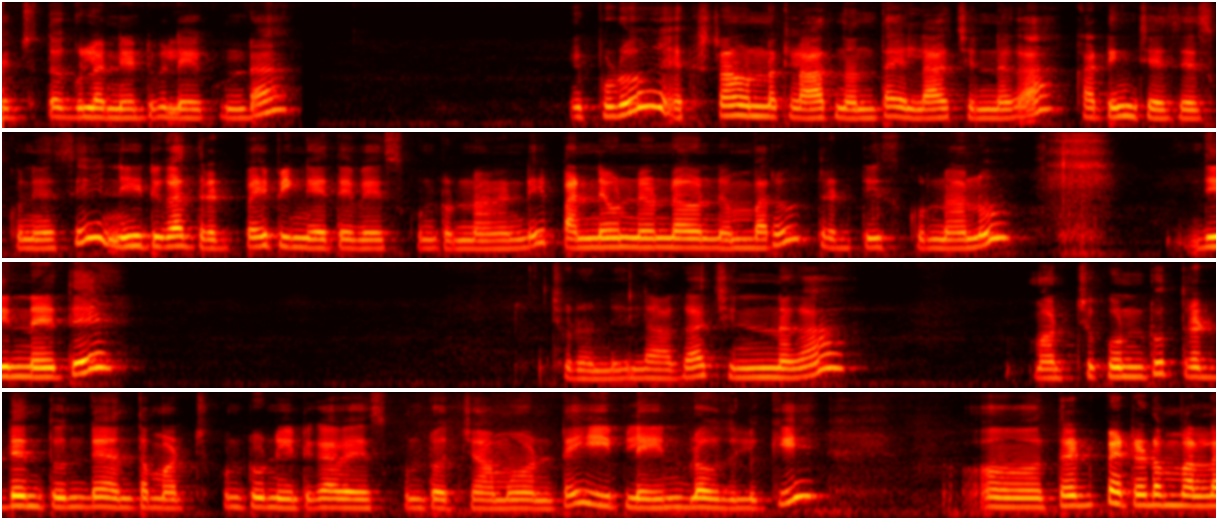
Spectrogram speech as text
హెచ్చు తగ్గులు అనేటివి లేకుండా. ఇప్పుడు ఎక్స్ట్రా ఉన్న క్లాత్ అంతా ఇలా చిన్నగా కటింగ్ చేసేసుకునేసి నీట్గా థ్రెడ్ పైపింగ్ అయితే వేసుకుంటున్నానండి. పన్నెండు నెంబరు థ్రెడ్ తీసుకున్నాను. దీన్నైతే చూడండి ఇలాగా చిన్నగా మర్చుకుంటూ థ్రెడ్ ఎంత ఉందే అంత మర్చుకుంటూ నీట్గా వేసుకుంటూ వచ్చాము. అంటే ఈ ప్లెయిన్ బ్లౌజులకి థ్రెడ్ పెట్టడం వల్ల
